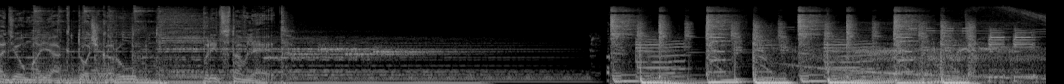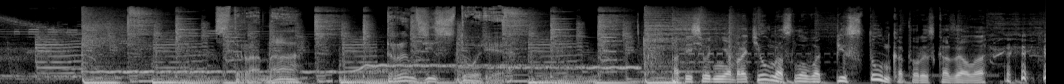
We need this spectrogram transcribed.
Радиомаяк.ру представляет. Страна транзистория. А ты сегодня не обратил на слово «пистун», которое сказала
